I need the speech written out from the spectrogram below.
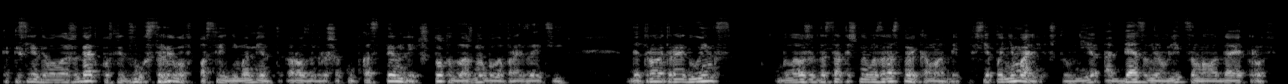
Как и следовало ожидать, после двух срывов в последний момент розыгрыша Кубка Стэнли что-то должно было произойти. Detroit Red Wings была уже достаточно возрастной командой, и все понимали, что в нее обязана влиться молодая кровь.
